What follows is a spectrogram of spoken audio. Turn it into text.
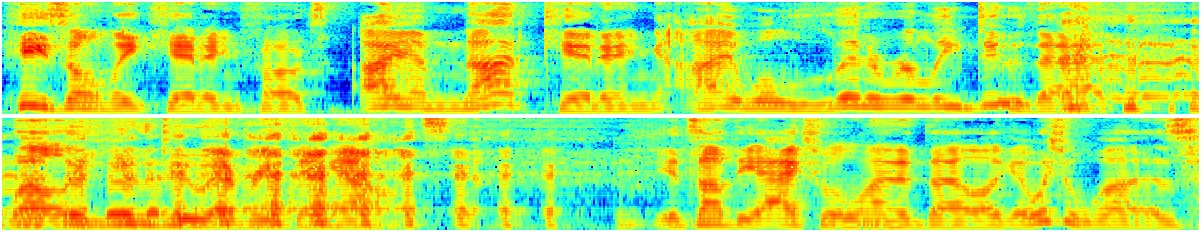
he's only kidding, folks. I am not kidding. I will literally do that while you do everything else. It's not the actual line of dialogue. I wish it was.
